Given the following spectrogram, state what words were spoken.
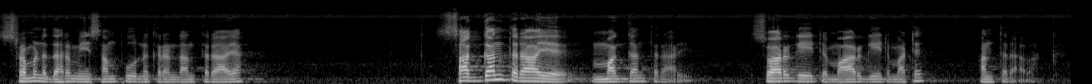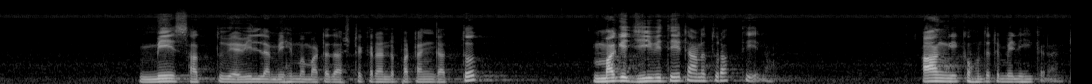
ශ්‍රමණ ධර්මය සම්පූර්ණ කරන්න අන්තරාය සග්ගන්තරාය මක්ගන්තරාය ස්වර්ගයට මාර්ගයට මට අන්තරාවක්. මේ සත්තු ඇවිල්ල මෙහෙම මට දෂ්ට කරන්න පටන් ගත්තොත් මගේ ජීවිතයට අනතුරක් තියෙනවා. ආං එක හොඳට මෙනෙහි කරන්නට.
